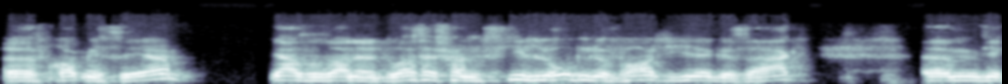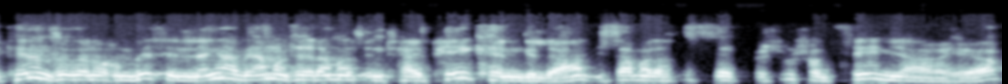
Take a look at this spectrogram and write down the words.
Freut mich sehr. Ja, Susanne, du hast ja schon viel lobende Worte hier gesagt. Ähm, wir kennen uns sogar noch ein bisschen länger. Wir haben uns ja damals in Taipei kennengelernt. Ich sag mal, das ist jetzt bestimmt schon zehn Jahre her.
